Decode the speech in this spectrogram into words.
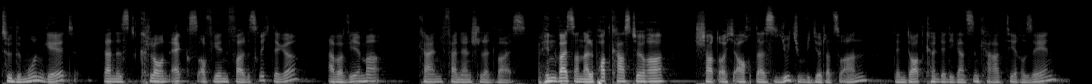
to the moon geht, dann ist Clone X auf jeden Fall das Richtige, aber wie immer kein Financial Advice. Hinweis an alle Podcast-Hörer, schaut euch auch das YouTube-Video dazu an, denn dort könnt ihr die ganzen Charaktere sehen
